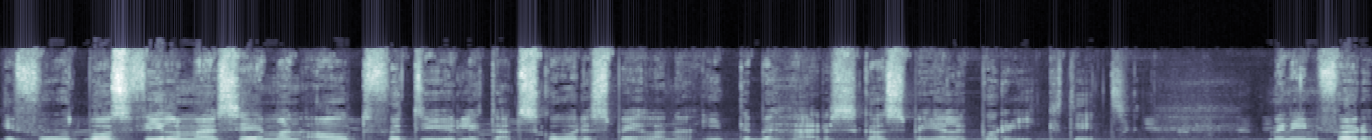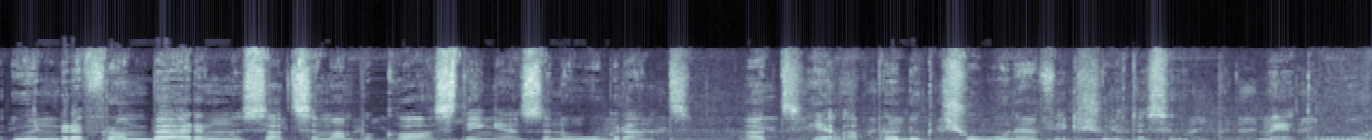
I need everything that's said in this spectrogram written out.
i fotbollsfilmer ser man allt för tydligt att skådespelarna inte behärskar spelet på riktigt. Men inför Undre från Bern satsade man på castingen så noggrant att hela produktionen fick skjutas upp med ett år.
